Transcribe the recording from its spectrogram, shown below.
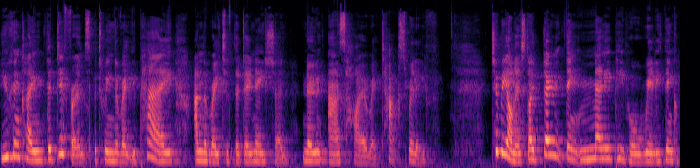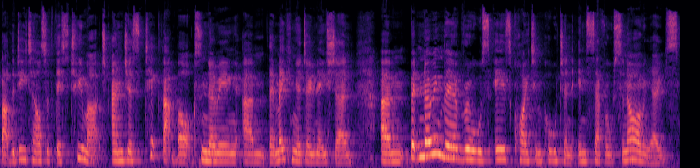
you can claim the difference between the rate you pay and the rate of the donation, known as higher rate tax relief to be honest, I don't think many people really think about the details of this too much and just tick that box knowing um, they're making a donation. Um, but knowing the rules is quite important in several scenarios.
